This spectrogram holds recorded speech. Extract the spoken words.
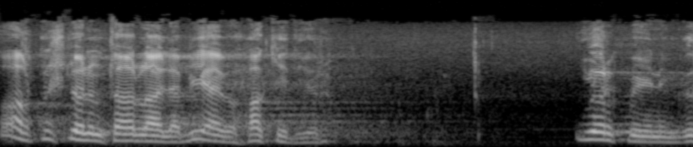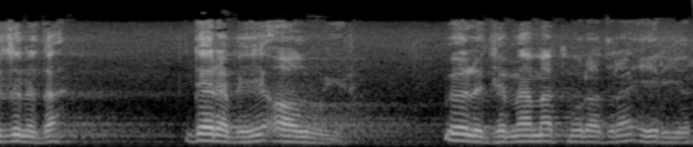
60 dönüm tarlayla bir evi hak ediyor. Yörük Bey'in kızını da Derebeyi alıyor. Böylece Mehmet Murad'ına eriyor.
